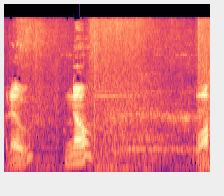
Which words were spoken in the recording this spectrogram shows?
Hello？No？我？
